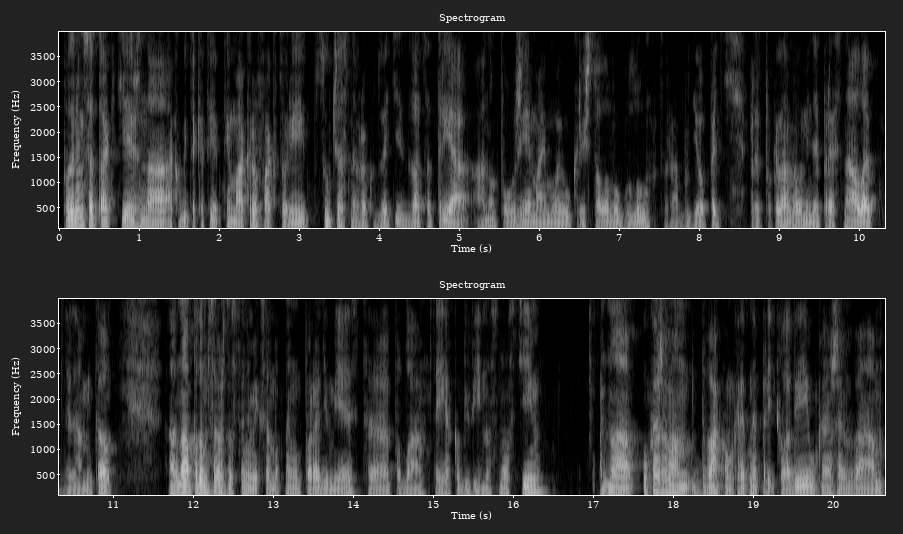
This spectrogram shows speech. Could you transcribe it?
Pozriem sa taktiež na akoby také tie, tie makrofaktory súčasné v roku 2023 a áno, použijem aj moju kryštálovú gulu, ktorá bude opäť predpokladám veľmi nepresná, ale nedá mi to. No a potom sa už dostaneme k samotnému poradiu miest eh, podľa tej akoby výnosnosti No a ukážem vám dva konkrétne príklady. Ukážem vám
